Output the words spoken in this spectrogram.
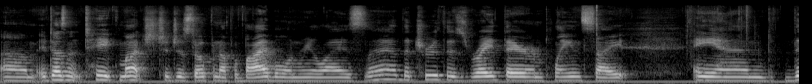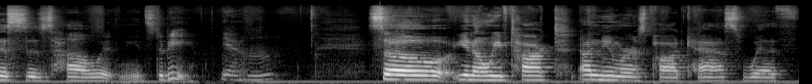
um, it doesn't take much to just open up a Bible and realize eh, the truth is right there in plain sight. And this is how it needs to be. Yeah. So, you know, we've talked on numerous podcasts with,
